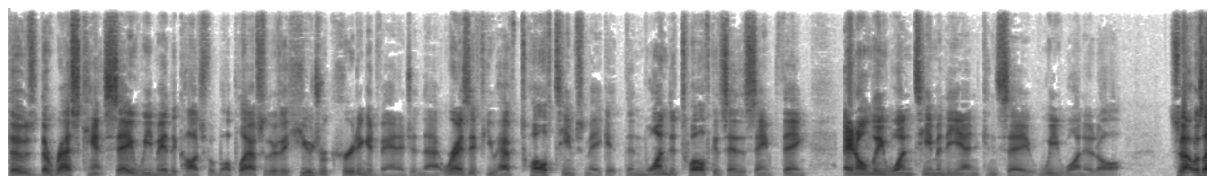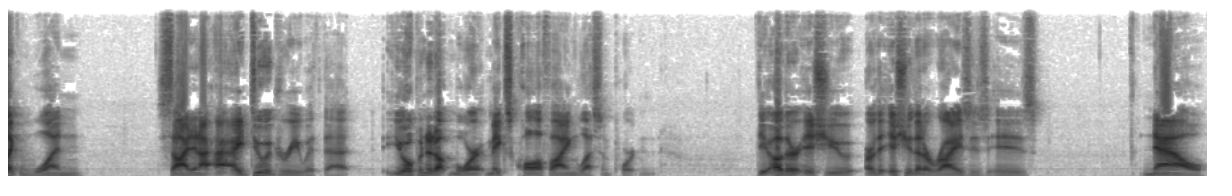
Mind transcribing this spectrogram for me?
those the rest can't say we made the college football playoff. So there's a huge recruiting advantage in that. Whereas if you have 12 teams make it then 1 to 12 can say the same thing. And only one team in the end can say we won it all. So that was like one side. And i, I do agree with that you open it up more it makes qualifying less important the other issue or the issue that arises is now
